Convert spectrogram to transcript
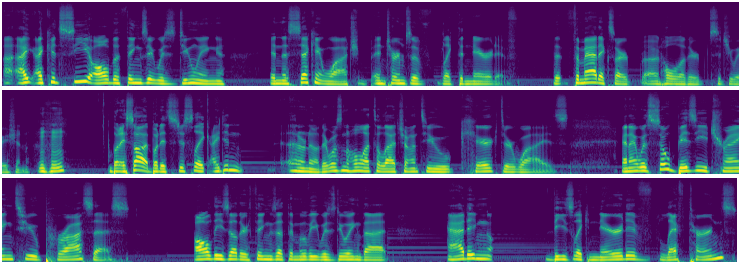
I I could see all the things it was doing in the second watch in terms of like the narrative. The thematics are a whole other situation. mm-hmm. But I saw it, but it's just like I didn't I don't know, there wasn't a whole lot to latch onto character wise. And I was so busy trying to process all these other things that the movie was doing that adding these like narrative left turns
